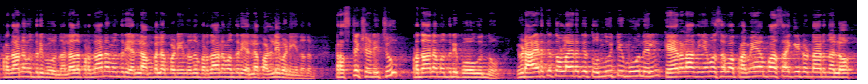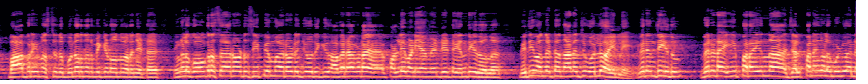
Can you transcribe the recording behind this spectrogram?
പ്രധാനമന്ത്രി പോകുന്നത്. അല്ലാതെ പ്രധാനമന്ത്രി അല്ല അമ്പലം പണിയുന്നതും പ്രധാനമന്ത്രി അല്ല പള്ളി പണിയുന്നതും. ട്രസ്റ്റ് ക്ഷണിച്ചു പ്രധാനമന്ത്രി പോകുന്നു. ഇവിടെ ആയിരത്തി തൊള്ളായിരത്തി തൊണ്ണൂറ്റി മൂന്നിൽ കേരള നിയമസഭ പ്രമേയം പാസ്സാക്കിയിട്ടുണ്ടായിരുന്നല്ലോ ബാബറി മസ്ജിദ് പുനർനിർമ്മിക്കണമെന്ന് പറഞ്ഞിട്ട്. നിങ്ങൾ കോൺഗ്രസ്സുകാരോട് സി പി എമ്മുകാരോട് ചോദിക്കൂ അവരവിടെ പള്ളി പണിയാൻ വേണ്ടിയിട്ട് എന്ത് ചെയ്തു എന്ന്? വിധി വന്നിട്ട് നാലഞ്ച് കൊല്ലമായില്ലേ ഇവരെന്ത് ചെയ്തു? ഇവരുടെ ഈ പറയുന്ന ജൽപ്പനങ്ങൾ മുഴുവൻ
